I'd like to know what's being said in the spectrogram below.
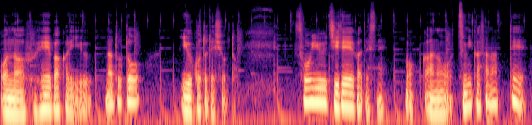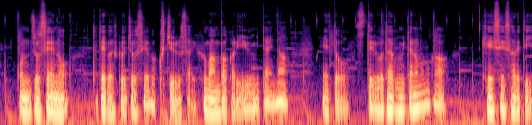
女は不平ばかり言う。などということでしょうと。そういう事例がですね、もうあの積み重なって、この女性の、例えばですけど、女性は口うるさい、不満ばかり言うみたいな、えっ、と、ステレオタイプみたいなものが形成されてい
